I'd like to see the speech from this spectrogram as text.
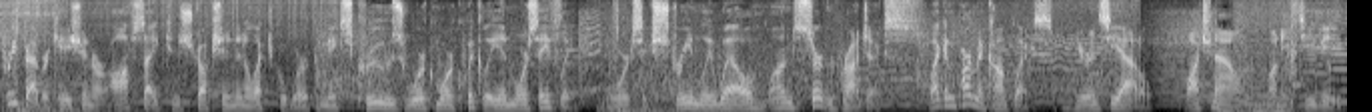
Prefabrication or off-site construction in electrical work makes crews work more quickly and more safely. It works extremely well on certain projects, like an apartment complex here in Seattle. Watch now on ETV.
